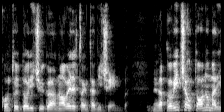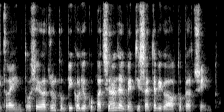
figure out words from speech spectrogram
contro il 12,9% del 30 dicembre. Nella provincia autonoma di Trento si è raggiunto un picco di occupazione del 27,8%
